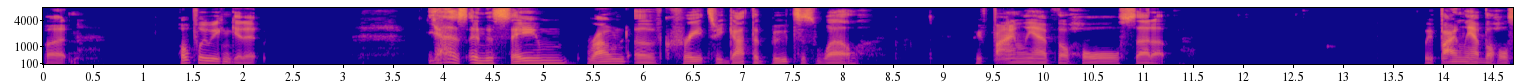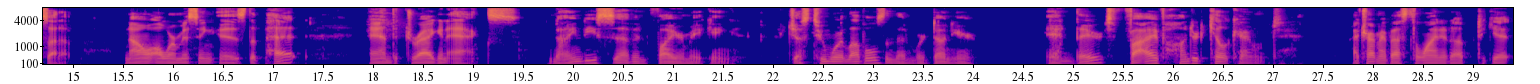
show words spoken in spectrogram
but hopefully we can get it. Yes, in the same round of crates, we got the boots as well. We finally have the whole setup. We finally have the whole setup. Now all we're missing is the pet and the dragon axe. 97 fire making. Just two more levels and then we're done here. And there's 500 kill count. I tried my best to line it up to get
